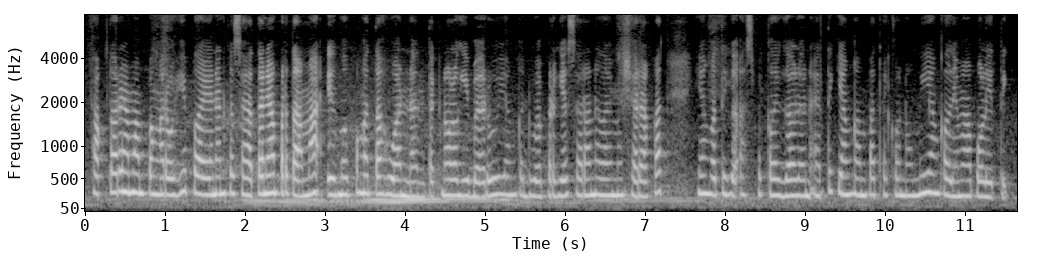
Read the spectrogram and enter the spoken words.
Faktor yang mempengaruhi pelayanan kesehatan yang pertama, ilmu pengetahuan dan teknologi baru, yang kedua pergeseran nilai masyarakat, yang ketiga aspek legal dan etik, yang keempat ekonomi, yang kelima politik.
